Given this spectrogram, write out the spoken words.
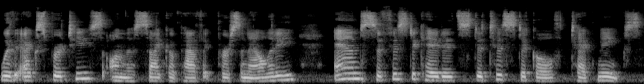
with expertise on the psychopathic personality and sophisticated statistical techniques.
